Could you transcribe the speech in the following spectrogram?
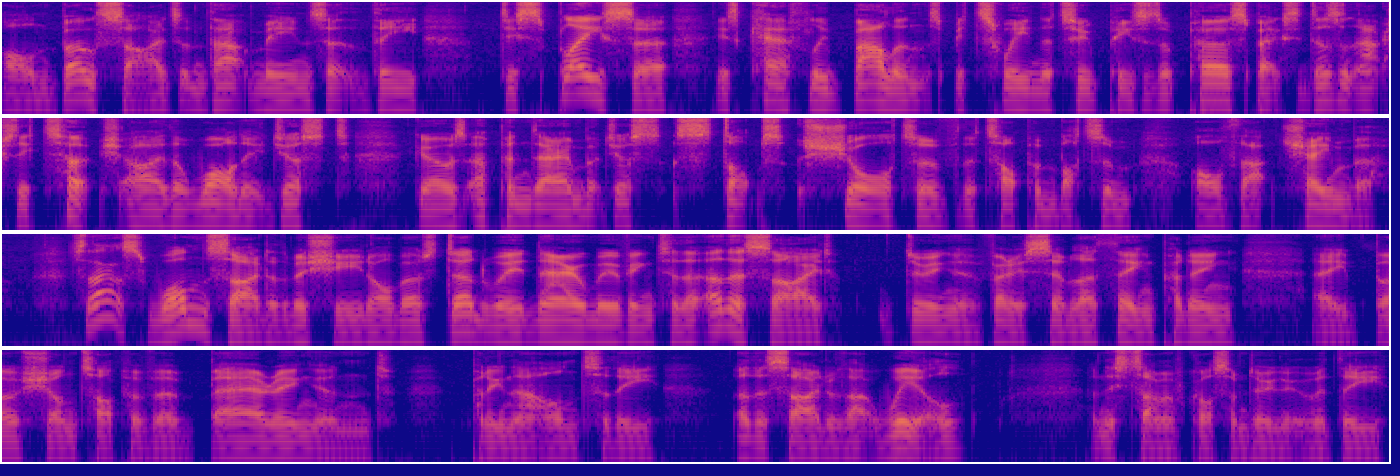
on both sides, and that means that the displacer is carefully balanced between the two pieces of perspex. It doesn't actually touch either one, it just goes up and down but just stops short of the top and bottom of that chamber. So that's one side of the machine almost done. We're now moving to the other side, doing a very similar thing, putting a bush on top of a bearing and putting that onto the other side of that wheel. And this time, of course, I'm doing it with the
